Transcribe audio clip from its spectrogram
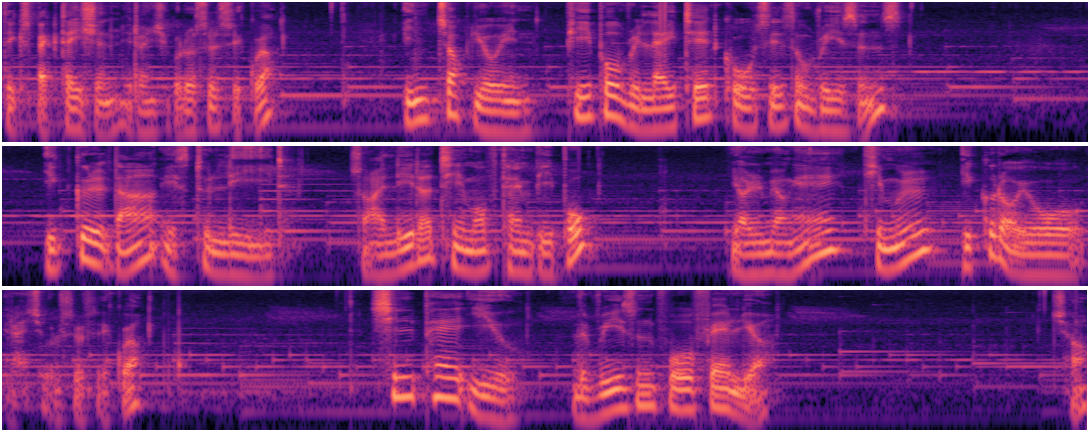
the expectation 이런 식으로 쓸 수 있고요. 인적 요인, people related causes or reasons. 이끌다 is to lead. So I lead a team of 10 people. 10명의 팀을 이끌어요. 이런 식으로 쓸 수 있고요. 실패 이유, the reason for failure. 그렇죠?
